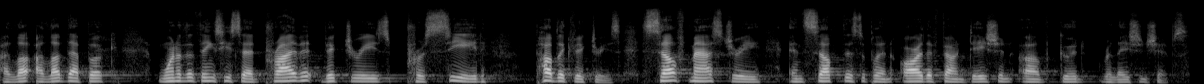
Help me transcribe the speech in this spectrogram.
I, lo- I love that book. One of the things he said private victories proceed public victories. Self mastery and self discipline are the foundation of good relationships.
